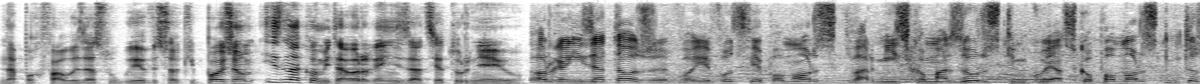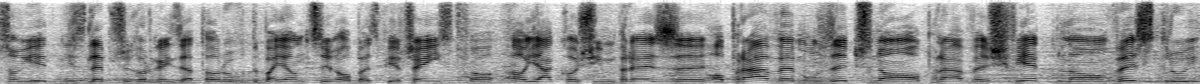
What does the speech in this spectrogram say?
Na pochwały zasługuje wysoki poziom i znakomita organizacja turnieju. Organizatorzy w województwie pomorskim, warmińsko-mazurskim, kujawsko-pomorskim to są jedni z lepszych organizatorów dbających o bezpieczeństwo, o jakość imprezy, oprawę muzyczną, oprawę świetlną, wystrój,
